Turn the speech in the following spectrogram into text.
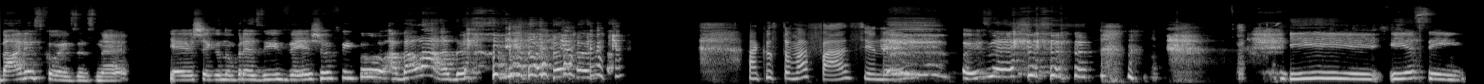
várias coisas, né? E aí eu chego no Brasil e vejo, eu fico abalada. Acostuma fácil, né? Pois é. e, e assim,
